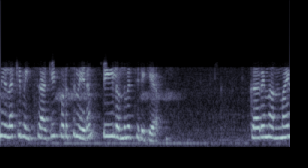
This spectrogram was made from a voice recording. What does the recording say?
ഒന്ന് ഇളക്കി മിക്സ് ആക്കി കുറച്ചു നേരം തീയിലൊന്ന് വെച്ചിരിക്കുക. കറി നന്നായി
